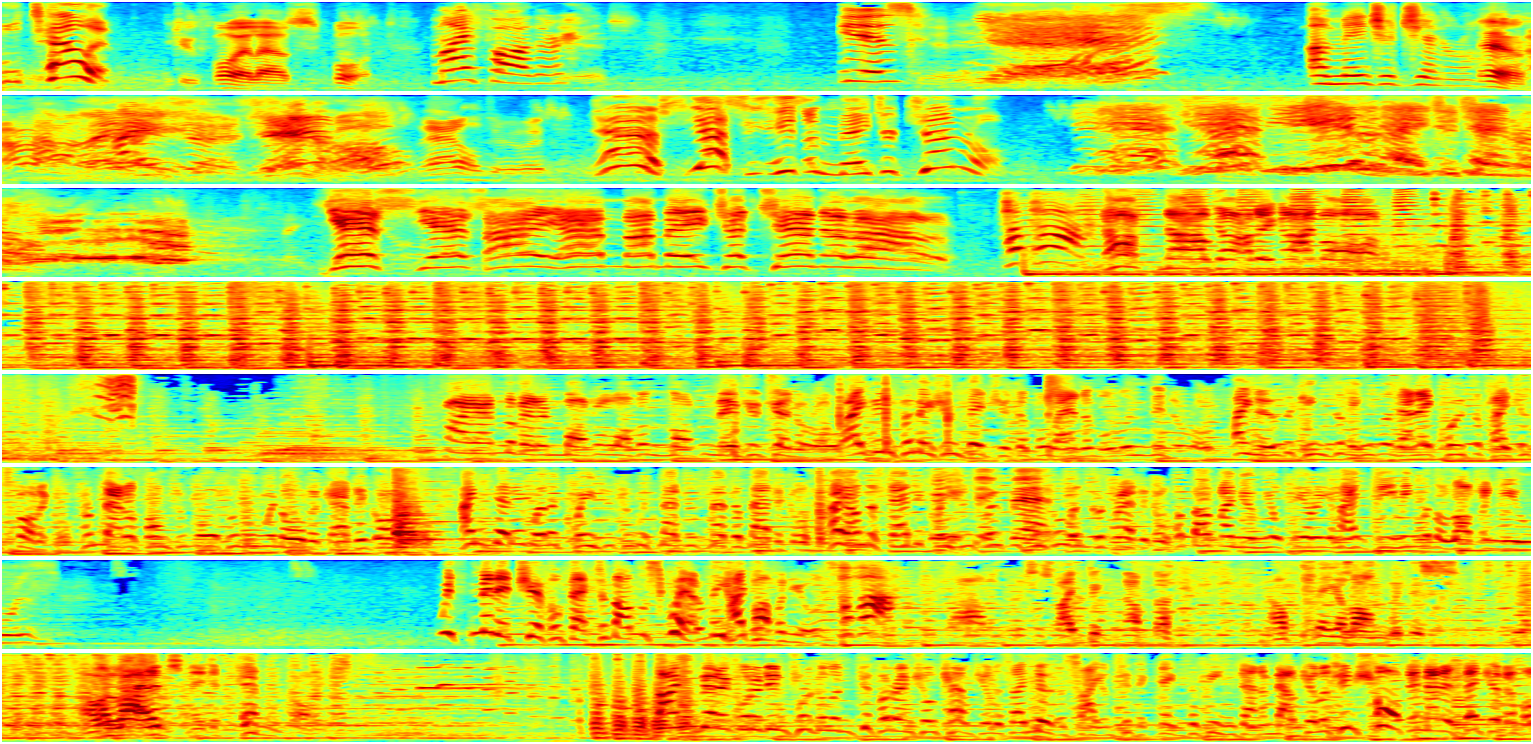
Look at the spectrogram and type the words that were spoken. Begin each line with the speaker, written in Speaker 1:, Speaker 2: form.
Speaker 1: Mabel, tell him.
Speaker 2: To foil our sport.
Speaker 3: My father
Speaker 2: Yes.
Speaker 3: is. Yes. A major general.
Speaker 2: Oh.
Speaker 4: That'll do it.
Speaker 1: Yes, yes, he's a major general.
Speaker 3: Yes, yes, he is a major general.
Speaker 5: Yes, yes, I am a Major General!
Speaker 3: Papa!
Speaker 5: Not now, darling, I'm on!
Speaker 6: Model of a modern Major General. I've information, vegetable, animal, and mineral. I know the kings of England, and I quote the fight historical. From Marathon to Waterloo in order categorical. I'm very well acquainted with matters mathematical. I understand equations both simple and quadratical. About binomial theory, I'm teeming with a lot of news. With many cheerful facts about the square of the hypotenuse. Papa! Ah, this is my big number. I'll play along with this. Our lives may depend on it. I'm very good at integral and differential calculus. I know the scientific names of beings and animalculous. In short, in vegetable and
